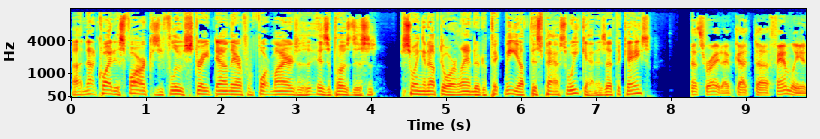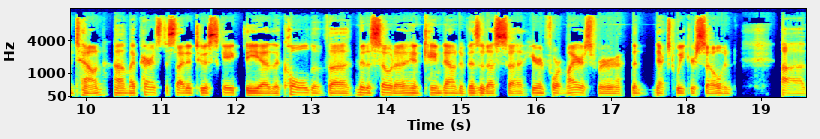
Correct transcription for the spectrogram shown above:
Uh, not quite as far because you flew straight down there from Fort Myers as, as opposed to swinging up to Orlando to pick me up this past weekend. Is that the case? That's right. I've got uh, family in town. Uh, my parents decided to escape the uh, the cold of uh, Minnesota and came down to visit us uh, here in Fort Myers for the next week or so. And uh,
